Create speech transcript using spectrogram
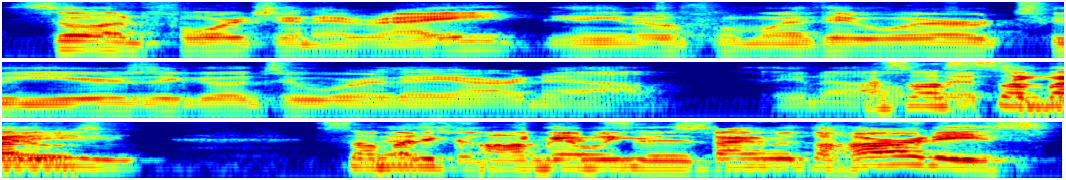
So unfortunate, right? You know, from where they were two years ago to where they are now. You know, I saw somebody, somebody that's what you get when you commented. sign with the Hardys.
